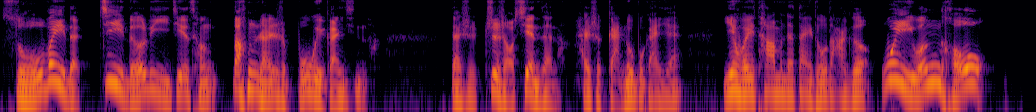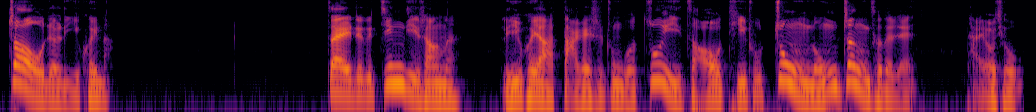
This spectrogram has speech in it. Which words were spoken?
所谓的既得利益阶层当然是不会甘心的。但是至少现在呢，还是敢怒不敢言，因为他们的带头大哥魏文侯罩着李逵呢。在这个经济上呢，李逵啊，大概是中国最早提出重农政策的人。他要求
